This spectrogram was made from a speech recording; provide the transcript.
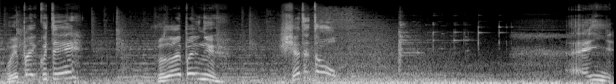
Vous voulez pas écouter? Je vous aurais prévenu. Chien Aïe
